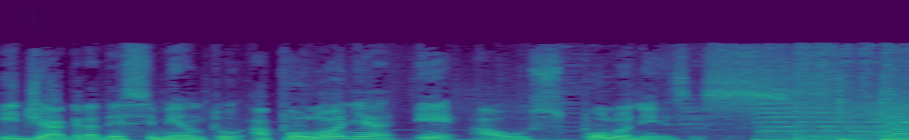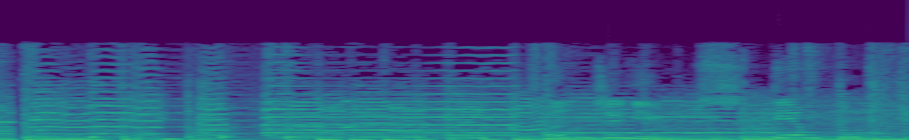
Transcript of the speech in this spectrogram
e de agradecimento à Polônia e aos poloneses. News. Tempo.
